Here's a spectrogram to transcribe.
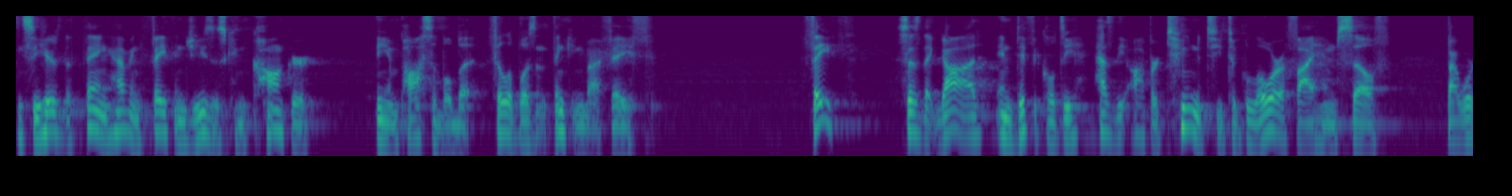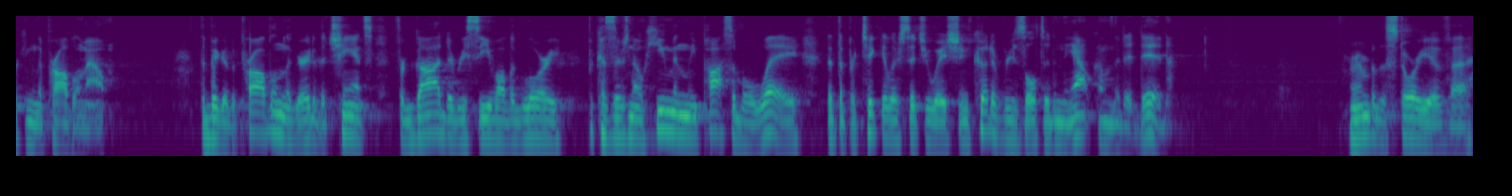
And see, here's the thing having faith in Jesus can conquer the impossible, but Philip wasn't thinking by faith. Faith says that God, in difficulty, has the opportunity to glorify himself by working the problem out. The bigger the problem, the greater the chance for God to receive all the glory because there's no humanly possible way that the particular situation could have resulted in the outcome that it did. Remember the story of uh,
